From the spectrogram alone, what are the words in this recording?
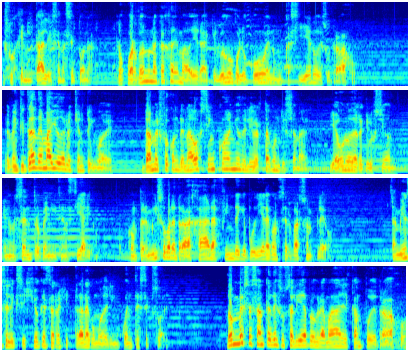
y sus genitales en acetona. Los guardó en una caja de madera que luego colocó en un casillero de su trabajo. El 23 de mayo del 89, Dahmer fue condenado a 5 años de libertad condicional y a uno de reclusión en un centro penitenciario, con permiso para trabajar a fin de que pudiera conservar su empleo. También se le exigió que se registrara como delincuente sexual. Dos meses antes de su salida programada del campo de trabajo,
